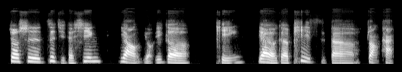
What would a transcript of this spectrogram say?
就是自己的心要有一个平，要有一个 peace 的状态。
